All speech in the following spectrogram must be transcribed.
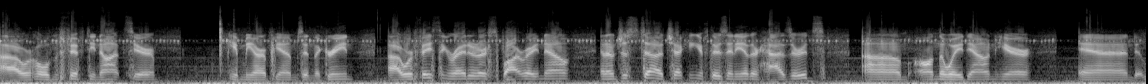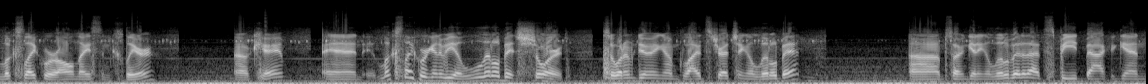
uh, we're holding 50 knots here. Keep me RPMs in the green. Uh, we're facing right at our spot right now, and I'm just uh, checking if there's any other hazards um, on the way down here. And it looks like we're all nice and clear. Okay, and it looks like we're going to be a little bit short. So what I'm doing, I'm glide stretching a little bit. Um, so I'm getting a little bit of that speed back again,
